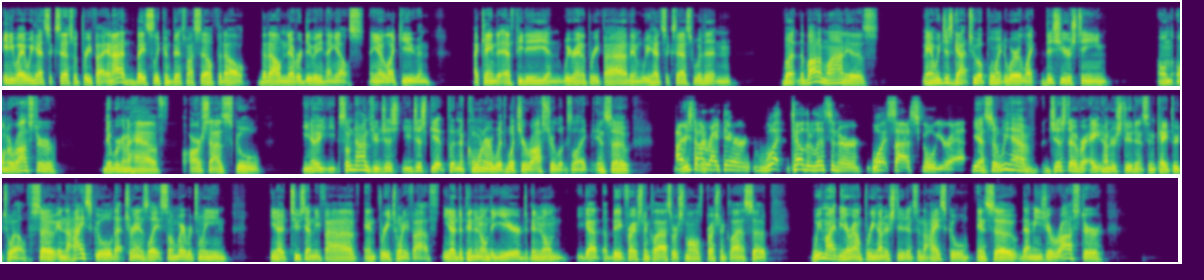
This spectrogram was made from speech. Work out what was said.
anyway, we had success with three five. And I basically convinced myself that I'll that I'll never do anything else, you know, like you. And I came to FPD and we ran a three five and we had success with it. And but the bottom line is, man, we just got to a point to where like this year's team on on a roster that we're to have our size school you know sometimes you're just you just get put in a corner with what your roster looks like and so all right, stop right there. What tell the listener what size school you're at? Yeah, so we have just over 800 students in K through 12. So in the high school, that translates somewhere between you know 275 and 325. You know, depending on the year, depending on you got a big freshman class or a small freshman class. So we might be around 300 students in the high school, and so that means your roster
